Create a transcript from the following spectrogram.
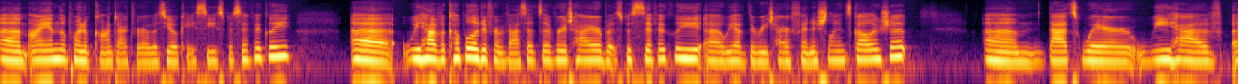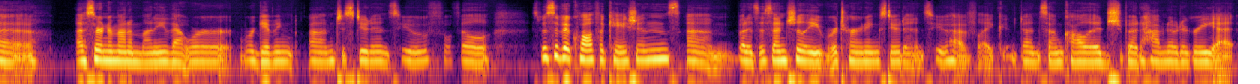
Um, I am the point of contact for OSU OKC specifically. Uh, we have a couple of different facets of Reach Higher, but specifically, uh, we have the Reach Higher Finish Line Scholarship. Um, that's where we have a, a certain amount of money that we're we're giving um, to students who fulfill specific qualifications, um, but it's essentially returning students who have like done some college but have no degree yet.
